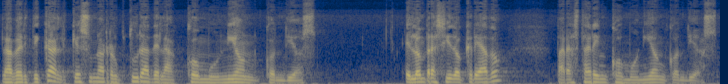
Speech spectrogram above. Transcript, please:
La vertical, que es una ruptura de la comunión con Dios. El hombre ha sido creado para estar en comunión con Dios.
